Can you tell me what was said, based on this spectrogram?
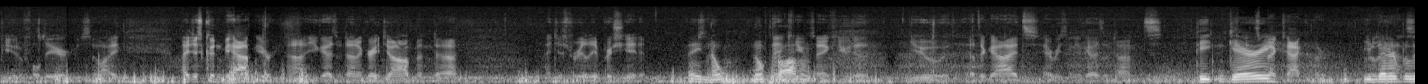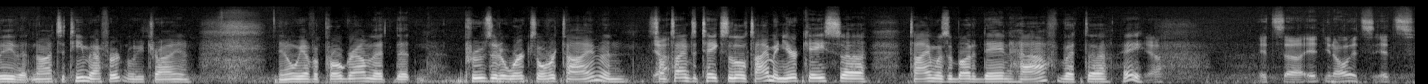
beautiful deer. So I, I just couldn't be happier. Uh, you guys have done a great job, and uh, I just really appreciate it. Hey, no, no Thank problem. you. Thank you to you, other guides, everything you guys have done. It's Pete and Gary, spectacular. you better has. believe it. No, it's a team effort, and we try and you know we have a program that that proves that it works over time, and sometimes it takes a little time. In your case, uh, time was about a day and a half, but uh, hey, Yeah. It's uh, it you know it's it's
